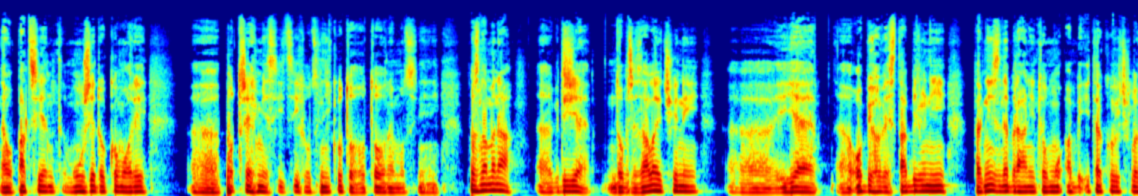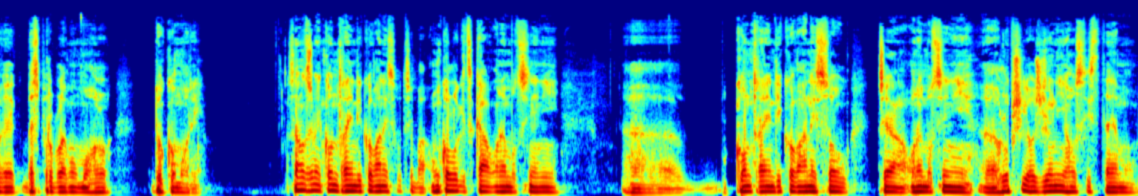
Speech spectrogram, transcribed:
nebo pacient může do komory Eh, po třech měsících od vzniku tohoto onemocnění. To znamená, eh, když je dobře zaléčený, eh, je oběhově stabilní, tak nic nebrání tomu, aby i takový člověk bez problému mohl do komory. Samozřejmě kontraindikovány jsou třeba onkologická onemocnění, kontraindikovány jsou třeba onemocnění hlubšího žilního systému,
